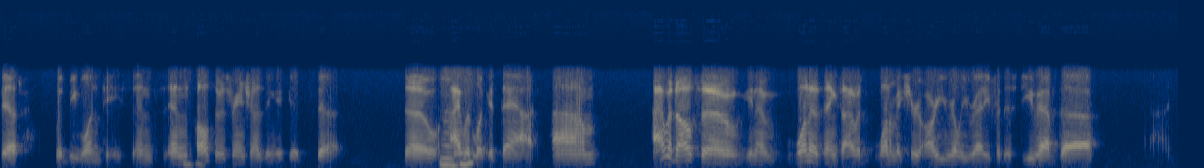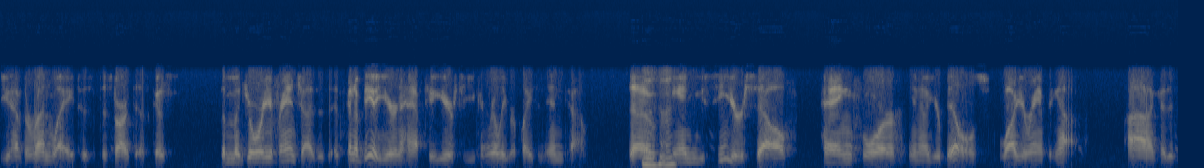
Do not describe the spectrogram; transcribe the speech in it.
fit would be one piece, and and mm-hmm. also is franchising a good fit. So mm-hmm. I would look at that. Um, I would also, you know, one of the things I would want to make sure: Are you really ready for this? Do you have the uh, do you have the runway to to start this? Because the majority of franchises, it's going to be a year and a half, two years, so you can really replace an income. So mm-hmm. can you see yourself paying for you know your bills while you're ramping up? Because uh, it's,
